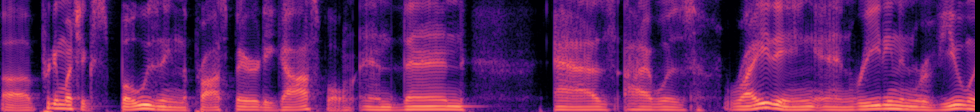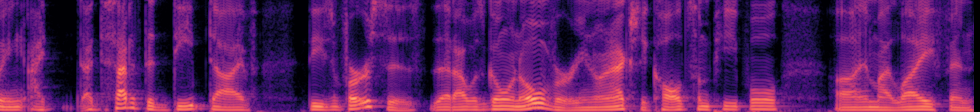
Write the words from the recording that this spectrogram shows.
uh, pretty much exposing the prosperity gospel. And then as I was writing and reading and reviewing, I, I decided to deep dive these verses that I was going over. You know, I actually called some people uh, in my life and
